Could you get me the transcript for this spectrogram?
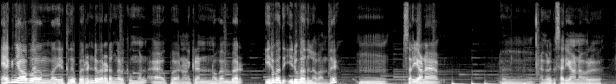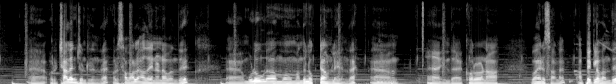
எனக்கு ஞாபகம் இருக்குது. இப்போ ரெண்டு வருடங்களுக்கு முன் இப்போ நினைக்கிறேன் நவம்பர் இருபது இருபதில் வந்து சரியான எங்களுக்கு சரியான ஒரு ஒரு சேலஞ்ச் ஒன்று இருந்த ஒரு சவால். அது என்னென்னா வந்து முழு உலகமும் வந்து லாக்டவுனில் இருந்தேன். இந்த கொரோனா வைரஸால் அப்பேக்கில் வந்து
